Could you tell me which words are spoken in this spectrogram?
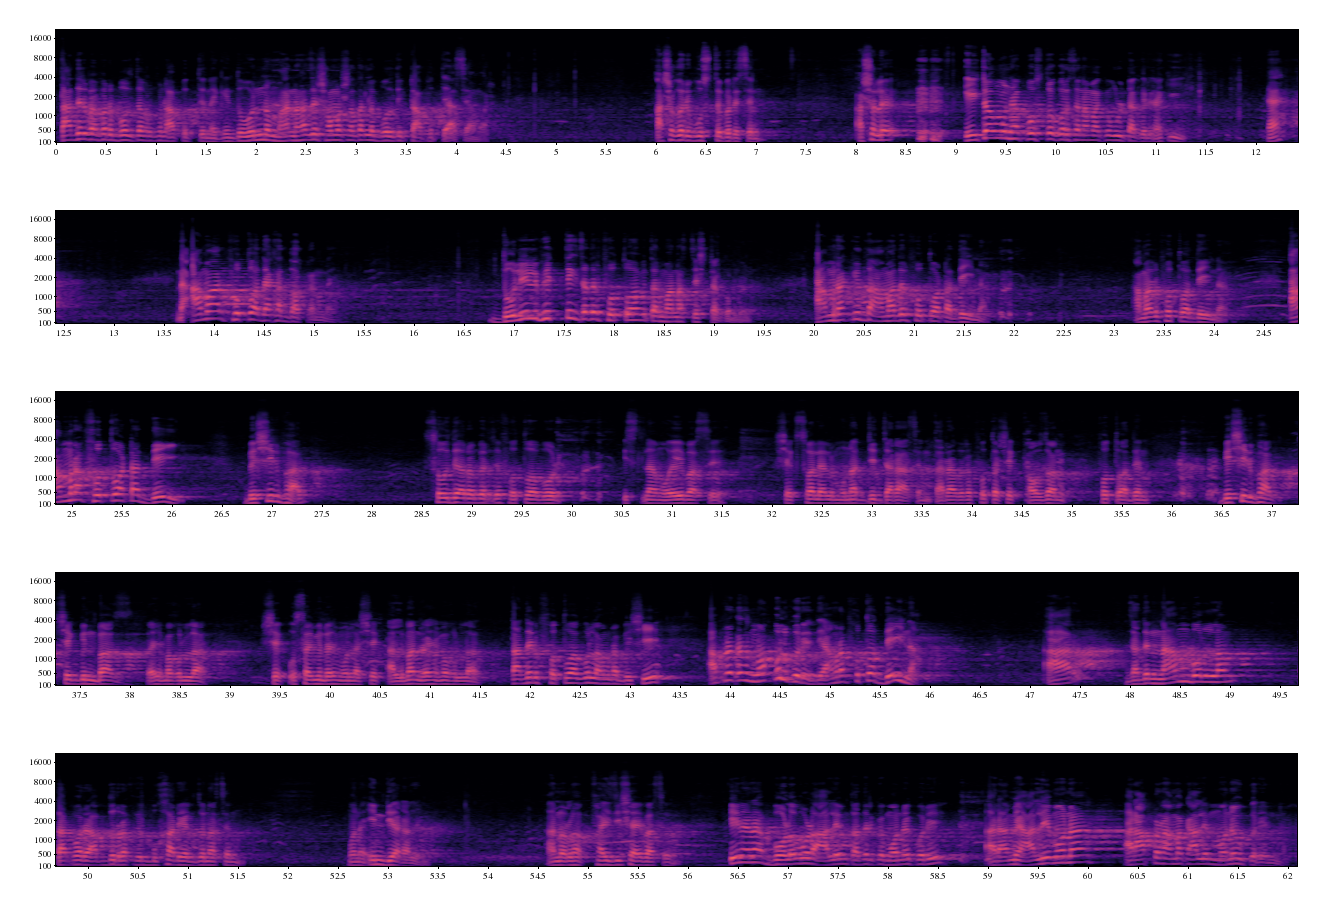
তাদের ব্যাপারে বলতে আমার কোনো আপত্তি নেই, কিন্তু অন্য মানহাজের সমস্যা থাকলে বলতে একটু আপত্তি আছে আমার। আশা করি বুঝতে পেরেছেন। আসলে এইটাও মনে হয় প্রশ্ন করেছেন, আমাকে উল্টা করি নাকি? হ্যাঁ? না, আমার ফতোয়া দেখার দরকার নাই। দলিল ভিত্তিক যাদের ফতোয়া হবে, তার মানার চেষ্টা করবেন। আমরা কিন্তু আমাদের ফতোয়াটা দেই না। আমাদের ফতোয়া দেই না। আমরা ফতোয়াটা দেই বেশিরভাগ সৌদি আরবের যে ফতোয়া বোর্ড, ইসলাম ওয়েব আছে, শেখ সোহেল মুনাজ্জিদ যারা আছেন, তারা ফতোয়া, শেখ ফাউজান ফতোয়া দেন, বেশিরভাগ শেখ বিন বাজ রহিমাহুল্লাহ, শেখ ওসাইমিন রহিমুল্লাহ শেখ আলমান রহিমাহুল্লাহ, তাদের ফতোয়াগুলো আমরা বেশি আপনার কাছে নকল করে দিই, আমরা ফতোয়া দেই না। আর যাদের নাম বললাম, তারপরে আব্দুর রাকিব বুখারি একজন আছেন মানে ইন্ডিয়ার আলেম। আনুল হক ফাইজি সাহেব আছেন। এনারা বড় বড় আলেম তাদেরকে মনে করি, আর আমি আলেমও না, আর আপনারা আমাকে আলেম মনেও করেন না।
